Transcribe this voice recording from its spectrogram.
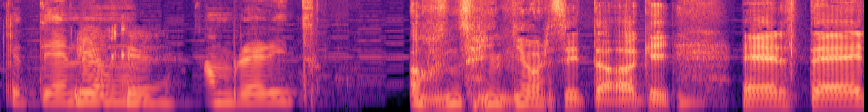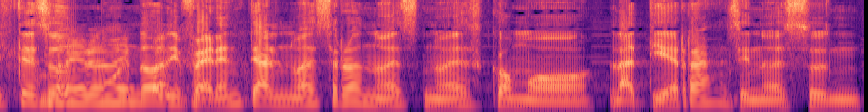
que tiene ok. sombrerito. Un señorcito, ok. Este, este es un mundo diferente al nuestro, no es, no es como la Tierra, sino es un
